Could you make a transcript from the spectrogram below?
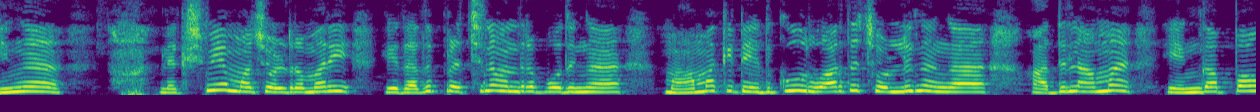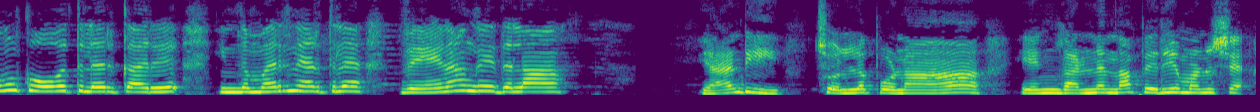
ஏங்க லக்ஷ்மி அம்மா சொல்கிற மாதிரி ஏதாவது பிரச்சனை வந்துட போதுங்க. மாமா கிட்ட எதுக்கும் ஒரு வார்த்தை சொல்லுங்கங்க. அது இல்லாமல் எங்கள் அப்பாவும் கோவத்தில் இருக்காரு. இந்த மாதிரி நேரத்தில் வேணாங்க இதெல்லாம். ஏண்டி சொல்ல போனா எங்க அண்ணன் தான் பெரிய மனுஷன்.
